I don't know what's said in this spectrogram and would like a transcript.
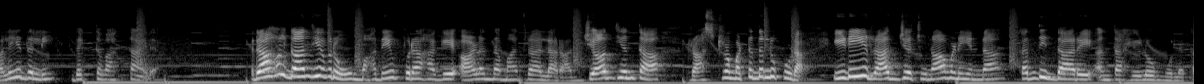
ವಲಯದಲ್ಲಿ ವ್ಯಕ್ತವಾಗ್ತಾ ಇದೆ. ರಾಹುಲ್ ಗಾಂಧಿ ಅವರು ಮಹದೇವ್ಪುರ ಹಾಗೆ ಆಳಂದ ಮಾತ್ರ ಅಲ್ಲ, ರಾಜ್ಯಾದ್ಯಂತ ರಾಷ್ಟ್ರ ಮಟ್ಟದಲ್ಲೂ ಕೂಡ ಇಡೀ ರಾಜ್ಯ ಚುನಾವಣೆಯನ್ನ ಕದ್ದಿದ್ದಾರೆ ಅಂತ ಹೇಳೋ ಮೂಲಕ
